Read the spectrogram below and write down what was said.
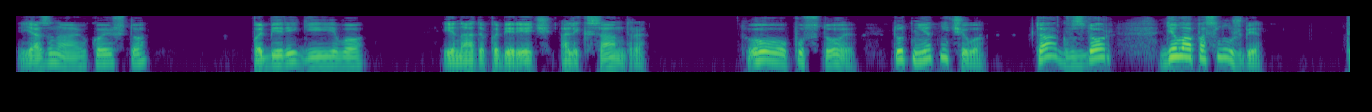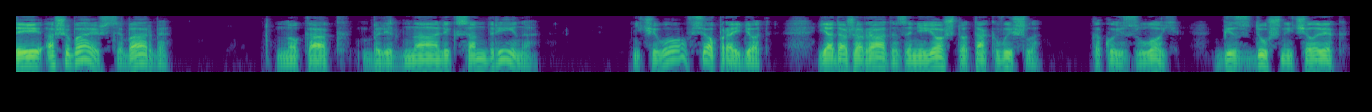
Я знаю кое-что. Побереги его. И надо поберечь Александра. О, пустое. Тут нет ничего. Так, вздор. Дела по службе. Ты ошибаешься, Барбе. Но как бледна Александрина. Ничего, все пройдет. Я даже рада за нее, что так вышло. Какой злой, бездушный человек.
